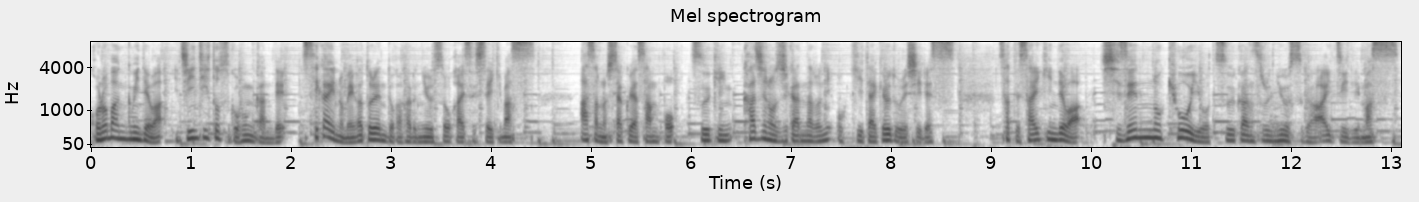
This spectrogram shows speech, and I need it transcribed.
この番組では1日1つ5分間で世界のメガトレンドがかかるニュースを解説していきます。朝の支度や散歩通勤家事の時間などにお聞きいただけると嬉しいです。さて最近では自然の脅威を痛感するニュースが相次いでいます。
